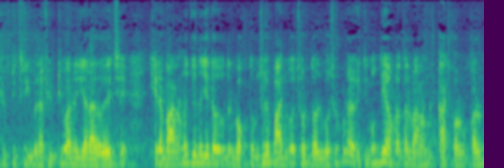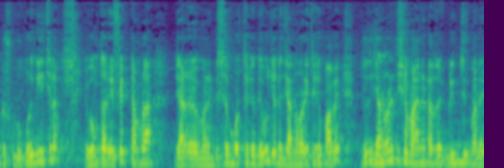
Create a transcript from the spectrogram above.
ফিফটি থ্রি বা ফিফটি ওয়ানে যারা রয়েছে, সেটা বাড়ানোর জন্য যেটা ওদের বক্তব্য ছিল, পাঁচ বছর, দশ বছর করে ইতিমধ্যেই আমরা তার বাড়ানোর কাজ কর্মকাণ্ডটা শুরু করে দিয়েছিলাম এবং তার এফেক্ট আমরা মানে ডিসেম্বর থেকে দেবো, যেটা জানুয়ারি থেকে পাবে। যদি জানুয়ারিতে সে মায়নাটা বৃদ্ধি মানে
